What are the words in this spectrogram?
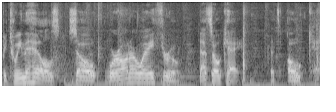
between the hills. So we're on our way through. That's okay. That's okay.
